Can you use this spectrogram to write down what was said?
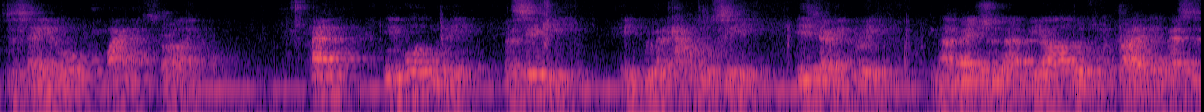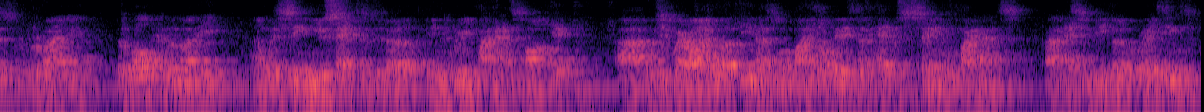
sustainable finance drive. And importantly, the city, with a capital C, is going green. And I mentioned that we are looking at private investors, we're providing the bulk of the money, and we're seeing new sectors develop in the green finance market, uh, which is where I work in. That's what my job is, as head of sustainable finance uh, S&P Global Ratings.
